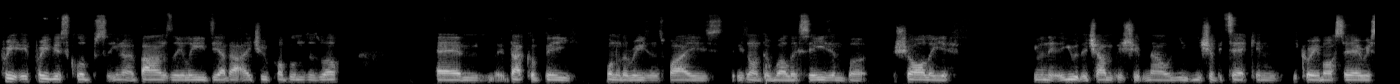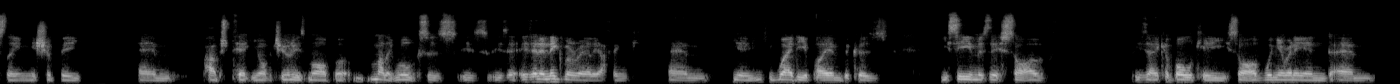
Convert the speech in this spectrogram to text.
pre- previous clubs. You know, Barnsley, Leeds, he had attitude problems as well. Um, that could be one of the reasons why he's he's not done well this season. But surely, if even you at the championship now, you, you should be taking your career more seriously, and you should be um, perhaps taking opportunities more. But Mallik Wilks is is is, is an enigma, really. I think. Um, you, where do you play him? Because you see him as this sort of he's like a bulky sort of winger, in and um,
